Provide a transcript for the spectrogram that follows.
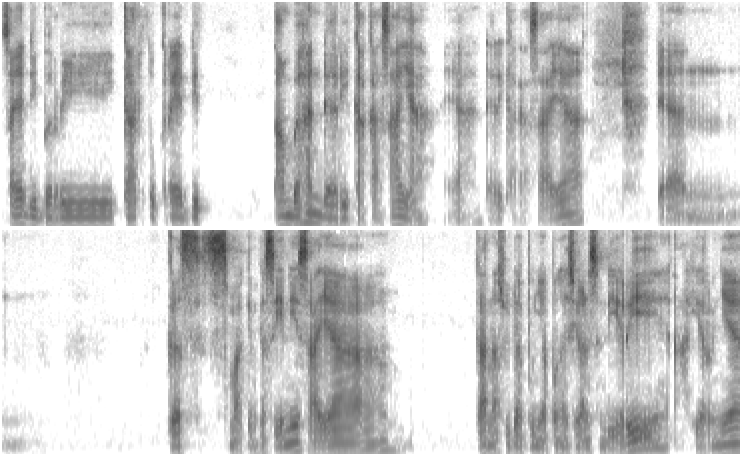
saya diberi kartu kredit tambahan dari kakak saya ya, dari kakak saya dan kes semakin ke sini saya karena sudah punya penghasilan sendiri, akhirnya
